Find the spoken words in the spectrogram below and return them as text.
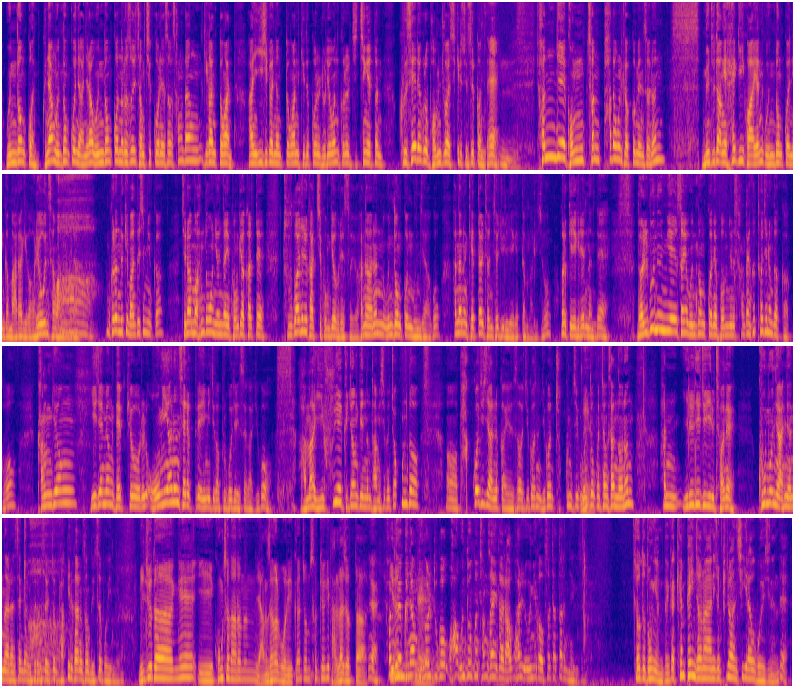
운동권, 그냥 운동권이 아니라 운동권으로서 정치권에서 상당 기간 동안, 아니 20여 년 동안 기득권을 누려온 그걸 지칭했던 그 세력으로 범주화 시킬 수 있을 건데, 음. 현재 공천 파동을 겪으면서는 민주당의 핵이 과연 운동권인가 말하기가 어려운 상황입니다. 그럼 그런 느낌 안 드십니까? 지난번 한동훈 위원장이 공격할 때 두 가지를 같이 공격을 했어요. 하나는 운동권 문제하고 하나는 개딸 전체주의를 얘기했단 말이죠. 그렇게 얘기를 했는데 넓은 의미에서의 운동권의 범주는 상당히 흩어지는 것 같고 강경 이재명 대표를 옹이하는 세력들의 이미지가 불거져 있어가지고 아마 이후에 규정 짓는 방식은 조금 더 어, 바꿔지지 않을까 해서 이건 이건 조금 지금 네. 운동권 청산론은 한 1, 2주일 전에 구문이 아니었나라는 생각이 들어서 좀 바뀔 가능성도 있어 보입니다. 민주당의 이 공천하는 양상을 보니까 좀 성격이 달라졌다. 예, 현재 이런- 그냥 네. 이걸 두고 와 운동권 청산이다라고 할 의미가 없어졌다는 얘기죠. 저도 동의합니다. 그러니까 캠페인 전환이 좀 필요한 시기라고 보여지는데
